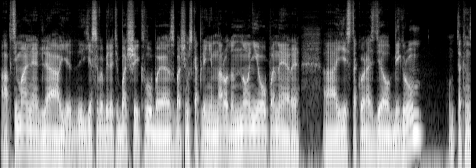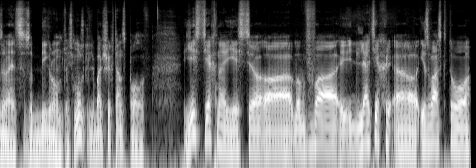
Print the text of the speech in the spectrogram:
оптимальное для, если вы берете большие клубы с большим скоплением народа, но не open air, а, есть такой раздел Big Room, он так называется, Big Room, то есть музыка для больших танцполов. Есть техно, есть э, в, для тех э, из вас, кто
